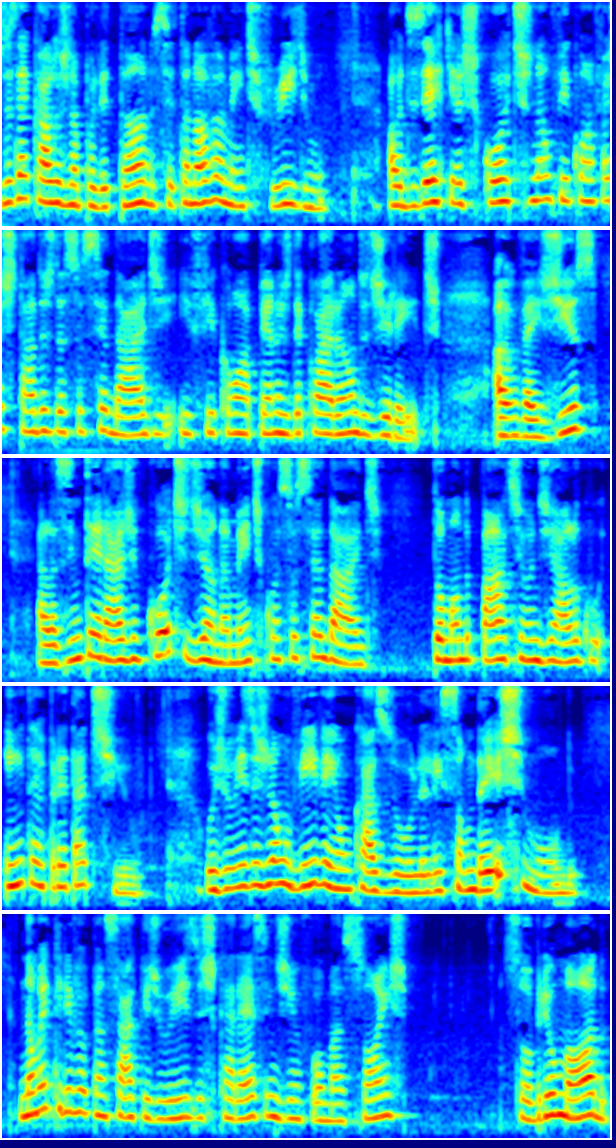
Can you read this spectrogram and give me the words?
José Carlos Napolitano cita novamente Friedman ao dizer que as cortes não ficam afastadas da sociedade e ficam apenas declarando direitos. Ao invés disso, elas interagem cotidianamente com a sociedade, tomando parte em um diálogo interpretativo. Os juízes não vivem em um casulo, eles são deste mundo. Não é crível pensar que juízes carecem de informações sobre o modo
